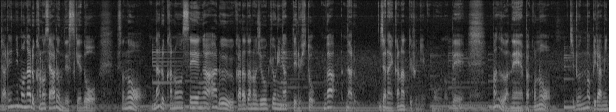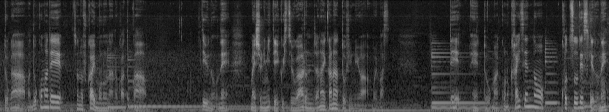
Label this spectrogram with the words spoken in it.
誰にもなる可能性あるんですけどそのなる可能性がある体の状況になっている人がなるんじゃないかなっていうふうに思うのでまずはねやっぱこの自分のピラミッドがどこまでその深いものなのかとかっていうのをね、まあ、一緒に見ていく必要があるんじゃないかなというふうには思います。で、えーとまあ、この改善のコツですけどね。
